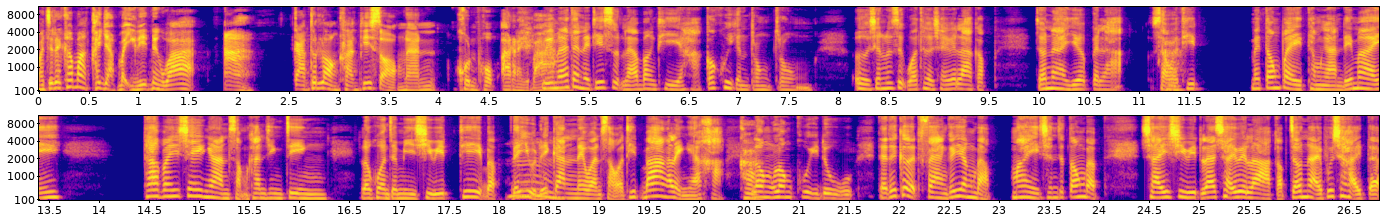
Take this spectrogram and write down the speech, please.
มันจะได้เข้ามาขยับมาอีกนิดนึงว่า อ่าการทดลองครั้งที่สองนั้น คนพบอะไรบ้างหรือแม้แต่ในที่สุดแล้วบางทีอะค่ะ ก็คุยกันตรงๆ เออ ฉันรู้สึกว่าเธอใช้เวลากับเจ้านายเยอะไปละเสาร์อาทิตย์ไม่ต้องไปทำงานได้ไหม ถ้าไม่ใช่งานสำคัญจริง ๆ เราควรจะมีชีวิตที่แบบได้อยู่ด้วยกันในวันเสาร์อาทิตย์บ้างอะไรอย่างเงี้ยค่ะค่ะ ลองลองคุยดู แต่ถ้าเกิดแฟนก็ยังแบบไม่ ฉันจะต้องแบบใช้ชีวิตและใช้เวลากับเจ้านายผู้ชายแต่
